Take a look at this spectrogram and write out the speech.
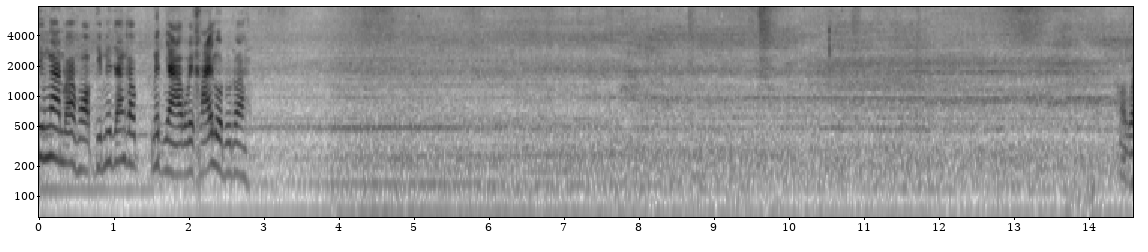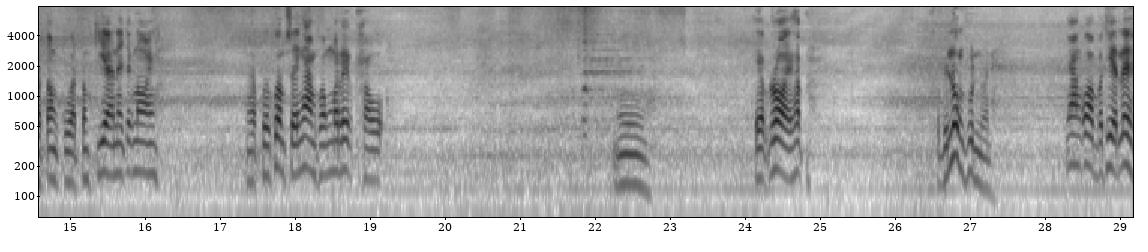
ทีมงานว่าหอบทีมเม็ดยังครับ เม็ดหยาก็ไปขายรถพุ่นว่าเราก็ต้องกวดต้องเกียร์ในจักน่อยนะครับเพื่อความสวยงามของเมล็ดเขานี่เรียบร้อยครับก็ไปลงพุ่นวันย่างอ้อมประเทศเลย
